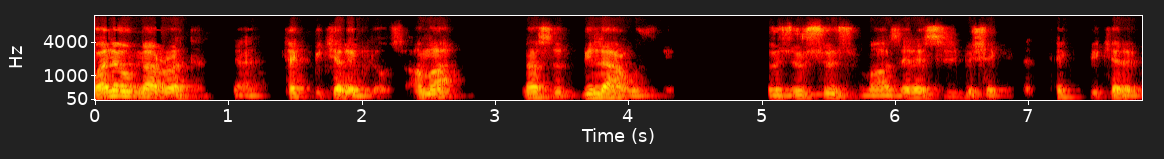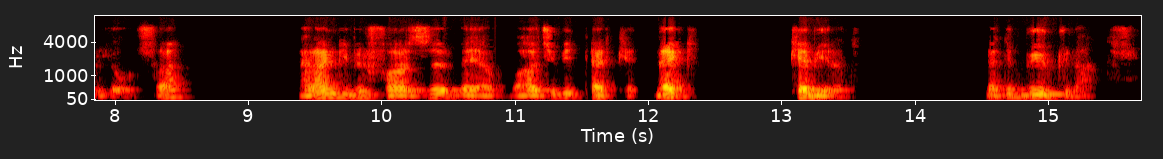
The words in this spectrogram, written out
velev merraten yani tek bir kere bile olsa ama nasıl? Bila uzri. Özürsüz, mazeretsiz bir şekilde tek bir kere bile olsa herhangi bir farzı veya vacibi terk etmek kebiredir. Nedir? Büyük günahtır.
